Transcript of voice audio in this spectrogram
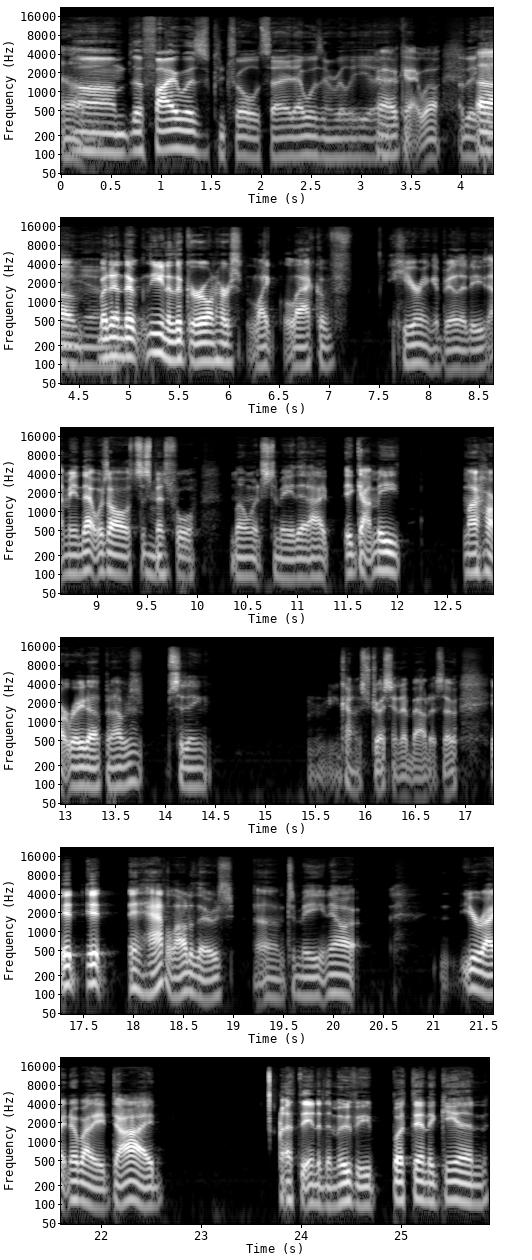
Um, Um, the fire was controlled, so that wasn't really uh, okay, well, a um, thing. Yeah. but then the you know the girl and her like lack of hearing abilities. I mean, that was all Mm-hmm. suspenseful moments to me that I it got me my heart rate up, and I was sitting kind of stressing about it. So it it it had a lot of those um, to me. Now you're right, nobody died at the end of the movie, but then again,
